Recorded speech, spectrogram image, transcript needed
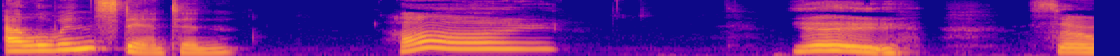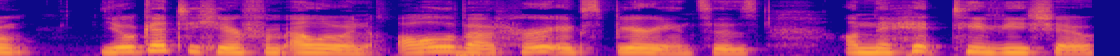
Ellowyn Stanton. Hi! Yay! So, you'll get to hear from Ellowyn all about her experiences on the hit TV show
